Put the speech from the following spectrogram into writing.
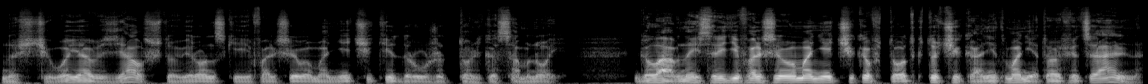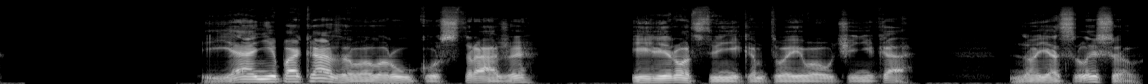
Но с чего я взял, что веронские фальшивомонетчики дружат только со мной? Главный среди фальшивомонетчиков тот, кто чеканит монету официально. Я не показывал руку страже или родственникам твоего ученика, но я слышал,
